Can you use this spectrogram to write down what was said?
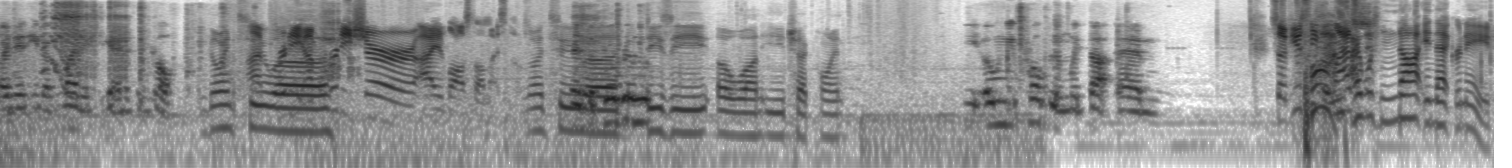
I didn't even manage to get anything off. I'm going to. I'm pretty, uh, I'm pretty sure I lost all my stuff. I'm going to uh, DZ01E checkpoint. The only problem with that, um, So if you see the Fuck, last, I was not in that grenade.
